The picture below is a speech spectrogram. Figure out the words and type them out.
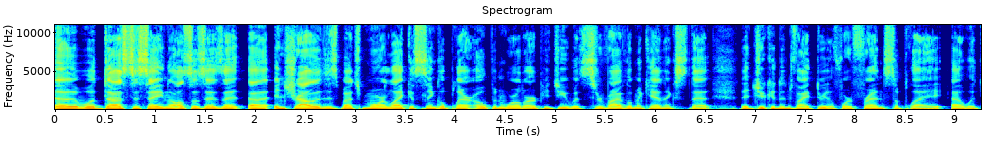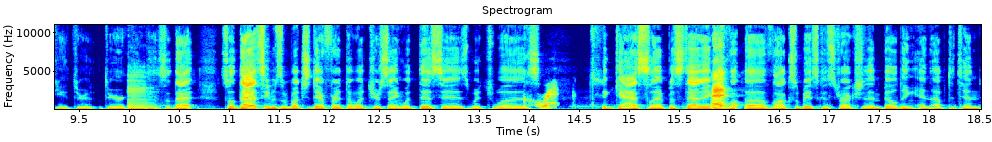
uh what Dust is saying also says that uh Enshrouded is much more like a single player open world RPG with survival mechanics that that you can invite three to four friends to play uh, with you through through your campaign. So that so that seems much different than what you're saying what this is, which was Correct. the gas lamp aesthetic, At- vo- uh, voxel based construction and building and up to 10,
